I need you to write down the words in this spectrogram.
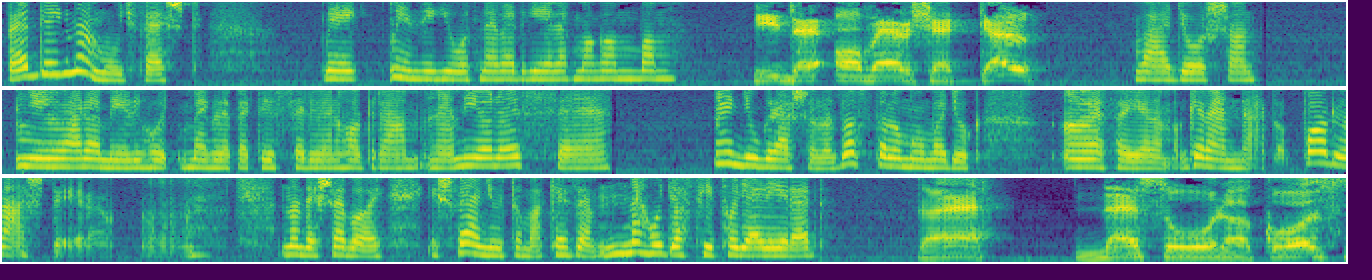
Pedig nem úgy fest. Még mindig jót nevetgélek magamban. Ide a versekkel? Vár gyorsan. Nyilván reméli, hogy meglepetésszerűen hat rám. Nem jön össze. Egy ugrással az asztalomon vagyok, lefejelem a gerendát a padlástére. Na de se baj, és felnyújtom a kezem, nehogy azt hitt, hogy eléred. Te, ne szórakozz!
